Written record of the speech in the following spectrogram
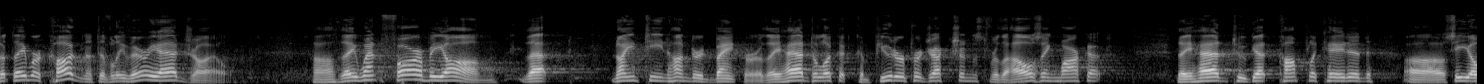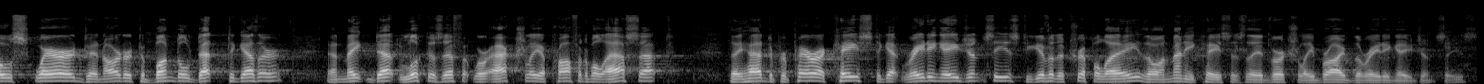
but they were cognitively very agile. Uh, they went far beyond that 1900 banker. They had to look at computer projections for the housing market. They had to get complicated uh, CDO squared in order to bundle debt together and make debt look as if it were actually a profitable asset. They had to prepare a case to get rating agencies to give it a AAA, though in many cases they had virtually bribed the rating agencies.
